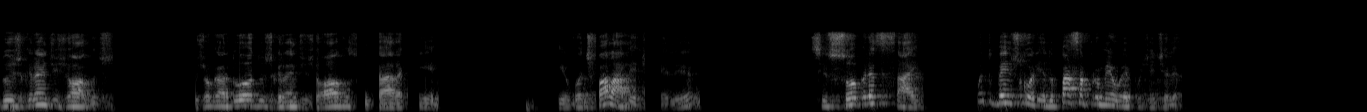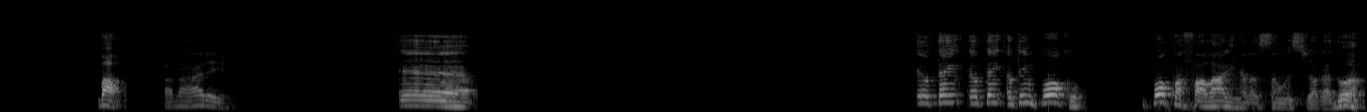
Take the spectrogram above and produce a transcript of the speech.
dos grandes jogos. jogador dos grandes jogos, um cara que, eu vou te falar mesmo, ele se sobressai. Muito bem escolhido. Passa para o meu aí, por gentileza. Bom. Tá na área aí. É... Eu tenho, eu tenho, eu tenho um pouco, um pouco a falar em relação a esse jogador,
